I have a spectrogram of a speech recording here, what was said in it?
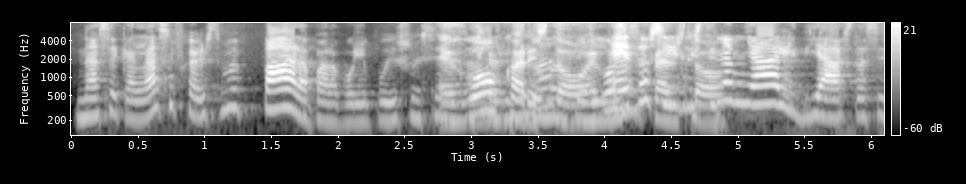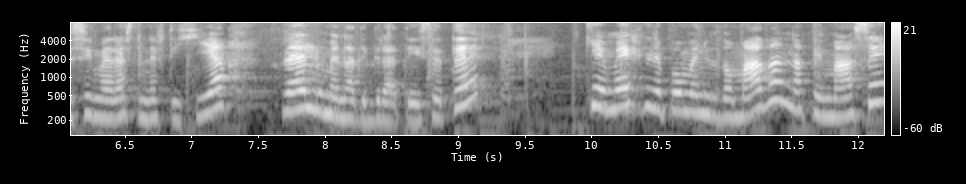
Να σε καλά, σε ευχαριστούμε πάρα πάρα πολύ που ήσουν σήμερα. Εγώ ευχαριστώ, πολύ. εγώ σας Έδωσε η ευχαριστώ. Χριστίνα μια άλλη διάσταση σήμερα στην ευτυχία. Θέλουμε να την κρατήσετε. Και μέχρι την επόμενη εβδομάδα να θυμάσαι,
